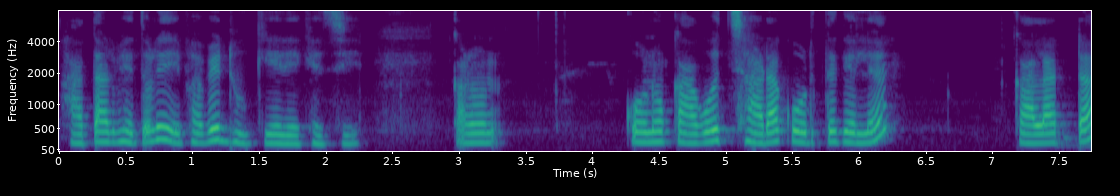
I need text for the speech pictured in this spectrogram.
হাতার ভেতরে এইভাবে ঢুকিয়ে রেখেছি। কারণ কোনো কাগজ ছাড়া করতে গেলে কালারটা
